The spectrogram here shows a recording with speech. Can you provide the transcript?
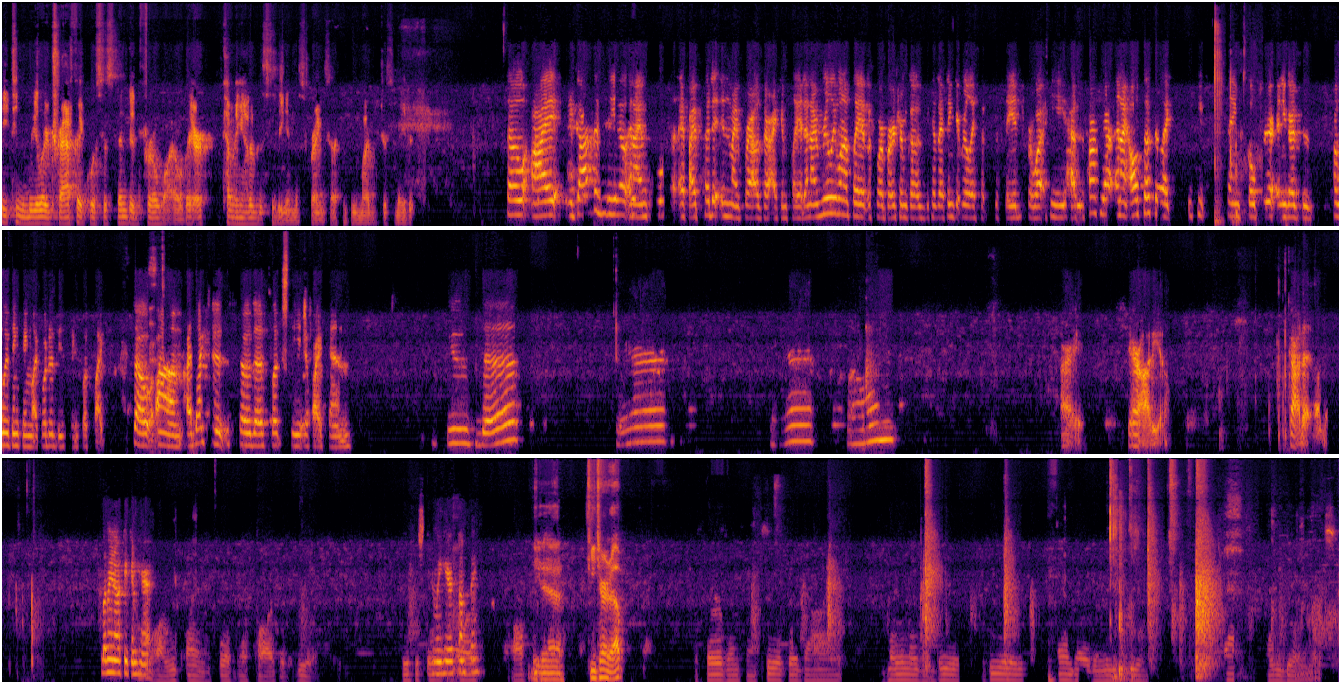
18 wheeler traffic was suspended for a while there coming out of the city in the spring. So I think we might have just made it. So I, I got the video and I'm told that if I put it in my browser, I can play it. And I really want to play it before Bertram goes because I think it really sets the stage for what he has to talk about. And I also feel like we keep saying sculpture and you guys are probably thinking like, what do these things look like? So um, I'd like to show this. Let's see if I can do this. Share, share, Chrome. All right, share audio. Got it. Let me know if you can hear it. Are reclaiming Fourth Bluff Park as real. This is Can we hear something? Yeah. Can you turn it up? servants and theater guides, dreamers and healers, and those in need of healing. Are we doing this?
